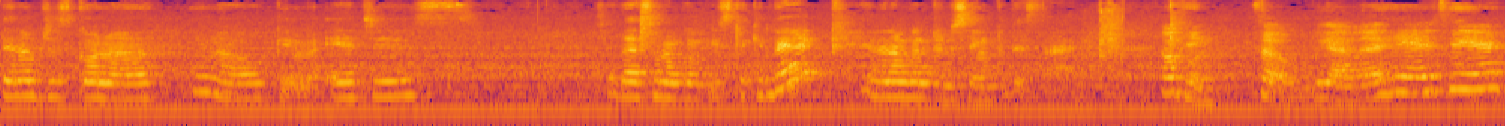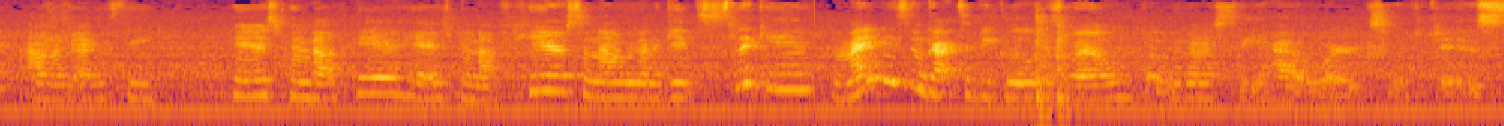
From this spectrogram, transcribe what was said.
then I'm just gonna, you know, get my edges. So that's what I'm gonna be sticking back. And then I'm gonna do the same for this side. Okay, so we got little hairs here. I don't know if y'all can see hair's pinned off here hair's pinned off here so now we're gonna get slicking. Might need some Got2b glue as well but we're gonna see how it works with just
